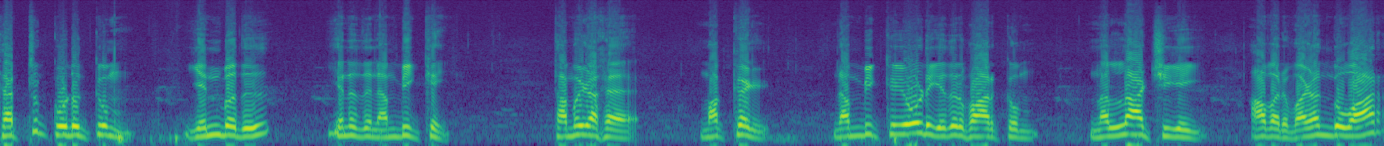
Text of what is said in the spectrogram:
கற்றுக் கொடுக்கும் என்பது எனது நம்பிக்கை. தமிழக மக்கள் நம்பிக்கையோடு எதிர்பார்க்கும் நல்லாட்சியை அவர் வழங்குவார்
